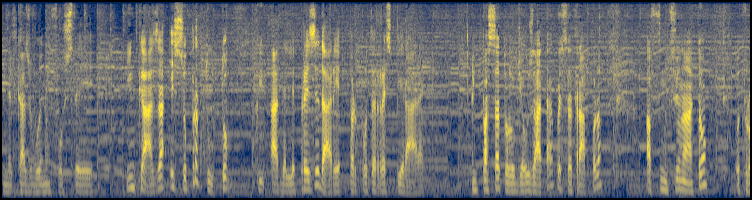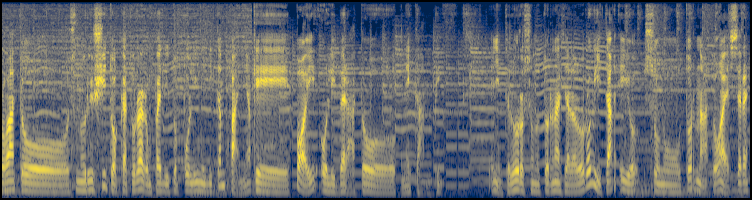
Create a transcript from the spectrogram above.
nel caso voi non foste in casa, e soprattutto ha delle prese d'aria per poter respirare. In passato l'ho già usata questa trappola, ha funzionato, ho trovato, sono riuscito a catturare un paio di topolini di campagna che poi ho liberato nei campi e niente, loro sono tornati alla loro vita e io sono tornato a essere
